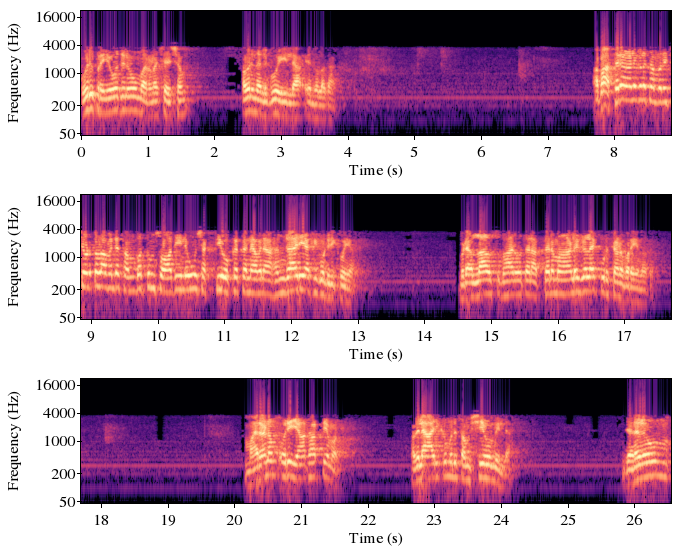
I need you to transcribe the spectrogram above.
ഒരു പ്രയോജനവും മരണശേഷം അവന് നൽകുകയില്ല എന്നുള്ളതാണ്. അപ്പൊ അത്തരം ആളുകളെ സംബന്ധിച്ചിടത്തോളം അവന്റെ സമ്പത്തും സ്വാധീനവും ശക്തിയും ഒക്കെ തന്നെ അവനെ അഹങ്കാരിയാക്കിക്കൊണ്ടിരിക്കുകയാണ്. ഇവിടെ അള്ളാഹു സുബാനുത്താൽ അത്തരം ആളുകളെ കുറിച്ചാണ് പറയുന്നത്. മരണം ഒരു യാഥാർത്ഥ്യമാണ്. അതിലാർക്കും ഒരു സംശയവുമില്ല. ജനനവും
